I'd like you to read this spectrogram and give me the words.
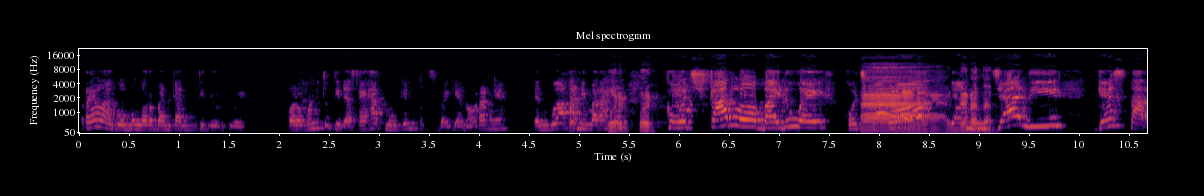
rela gue mengorbankan tidur gue. Walaupun itu tidak sehat mungkin untuk sebagian orang ya. Dan gue akan dimarahin pur. Coach Carlo, by the way, Coach Ah, Carlo yang nonton. menjadi guest star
